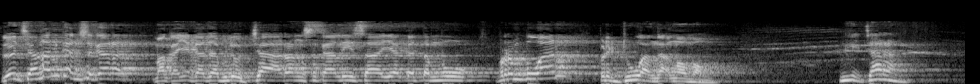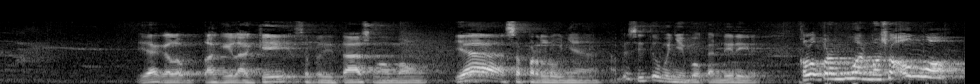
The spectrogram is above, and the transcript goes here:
Lu jangankan sekarang. Makanya kata beliau, jarang sekali saya ketemu perempuan berdua nggak ngomong. Ini jarang. Ya kalau laki-laki seperti tas ngomong, ya seperlunya. Habis itu menyibukkan diri. Kalau perempuan, masya Allah,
